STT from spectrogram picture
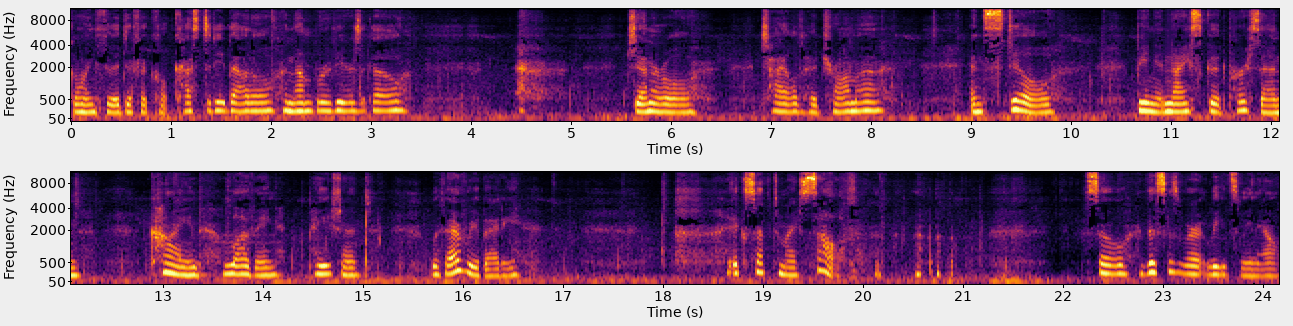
going through a difficult custody battle a number of years ago, general childhood trauma, and still being a nice, good person, kind, loving, patient with everybody except myself. so, this is where it leads me now.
